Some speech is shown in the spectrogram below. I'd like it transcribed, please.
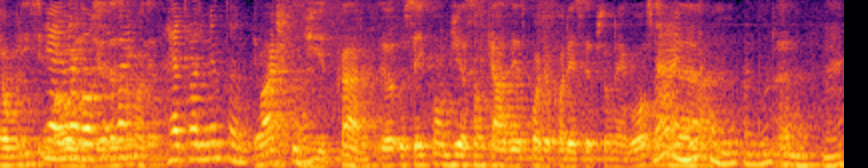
É o E principal aí o negócio dessa vai maneira. retroalimentando. Eu acho fudido, cara. Eu, eu sei que é uma objeção que às vezes pode aparecer pro seu negócio, Não, mas é, é, muito comum, é muito é. comum. Né?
